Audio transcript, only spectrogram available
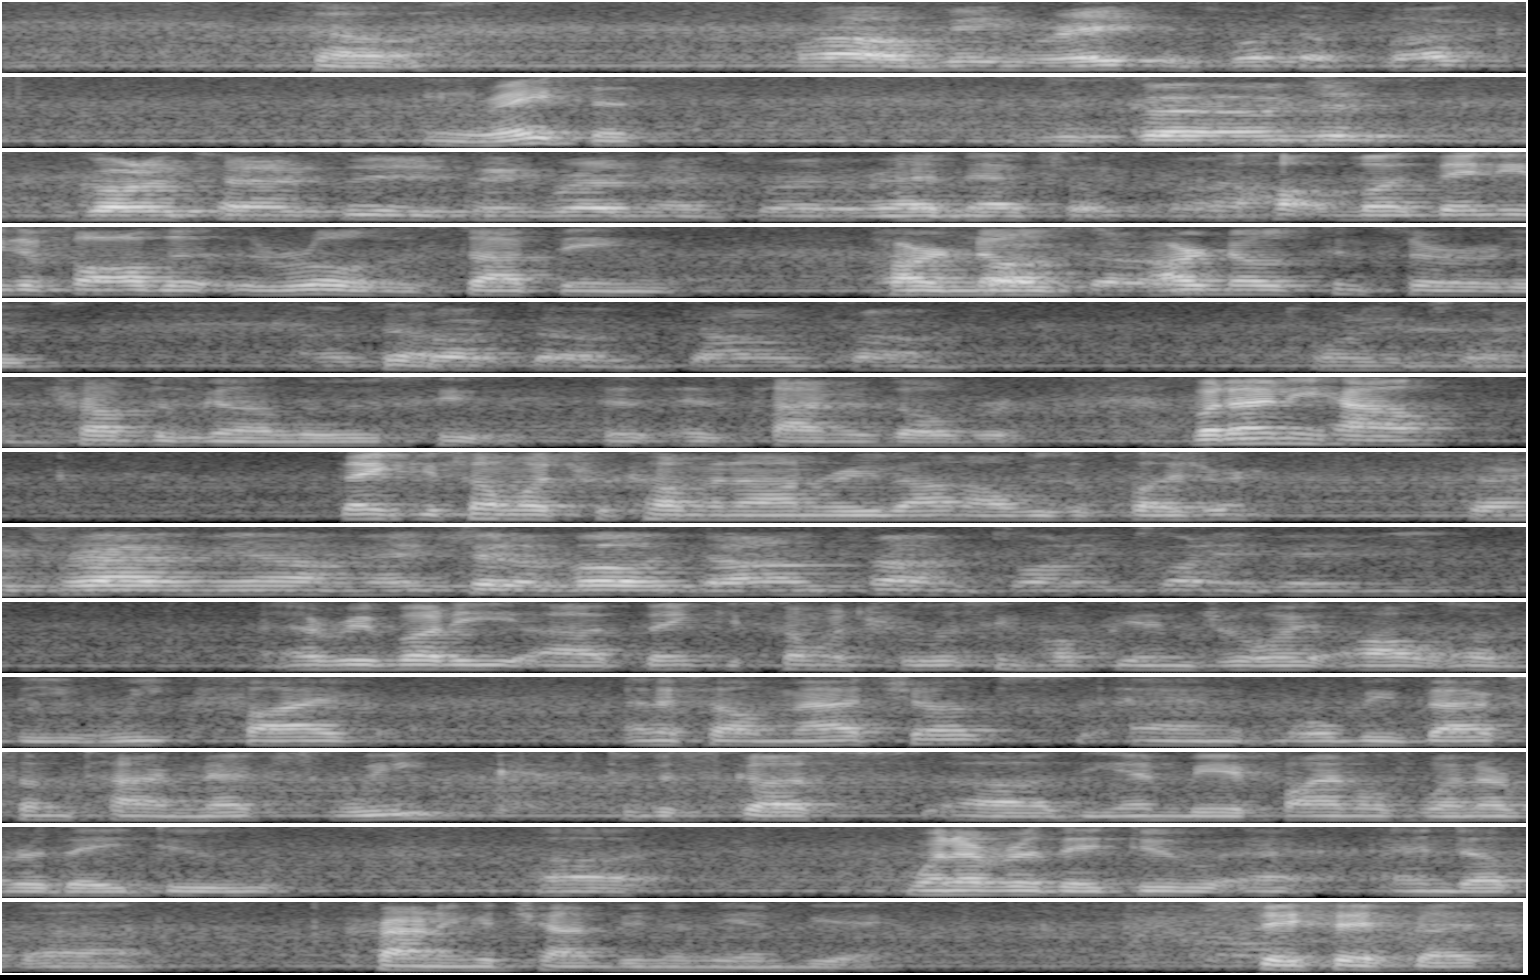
So, Wow, being racist. What the fuck? being racist, Just go, just go to Tennessee. You think rednecks right away? rednecks, What the fuck? uh, but they need to follow the, the rules and stop being hard nosed, hard nosed conservatives. That's so- fucked up. Donald Trump, 2020. Trump is going to lose. He, his time is over. But anyhow, thank you so much for coming on, Rebound. Always a pleasure. Thanks for having me on. Make sure to vote Donald Trump 2020, baby. Everybody, uh, thank you so much for listening. Hope you enjoy all of the Week 5 NFL matchups. And we'll be back sometime next week to discuss uh, the NBA Finals whenever they do. Uh, whenever they do uh, end up uh, crowning a champion in the NBA. Stay safe, guys.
